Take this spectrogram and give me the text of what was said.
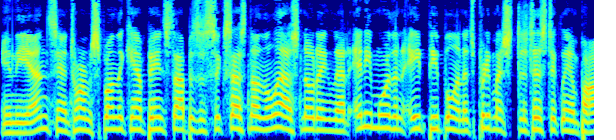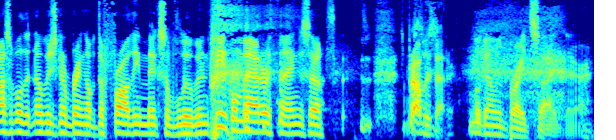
In the end, Santorum spun the campaign stop as a success nonetheless, noting that any more than eight people, and it's pretty much statistically impossible that nobody's going to bring up the frothy mix of lube and fecal matter thing, so It's probably better. look on the bright side there.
